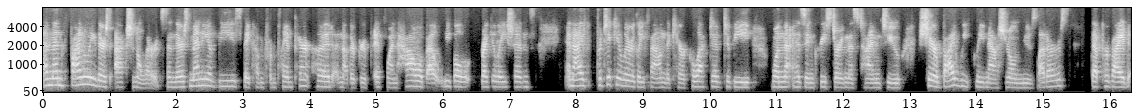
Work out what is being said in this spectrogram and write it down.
And then finally, there's action alerts, and there's many of these. They come from Planned Parenthood, another group, If, When, How, about legal regulations. And I've particularly found the Care Collective to be one that has increased during this time to share bi weekly national newsletters that provide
